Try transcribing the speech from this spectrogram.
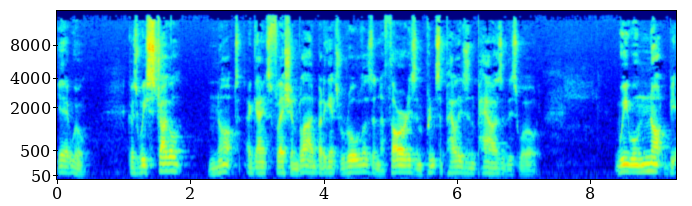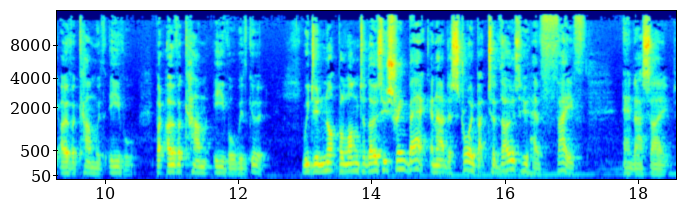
Yeah, it will. Because we struggle not against flesh and blood, but against rulers and authorities and principalities and powers of this world we will not be overcome with evil, but overcome evil with good. We do not belong to those who shrink back and are destroyed, but to those who have faith and are saved.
